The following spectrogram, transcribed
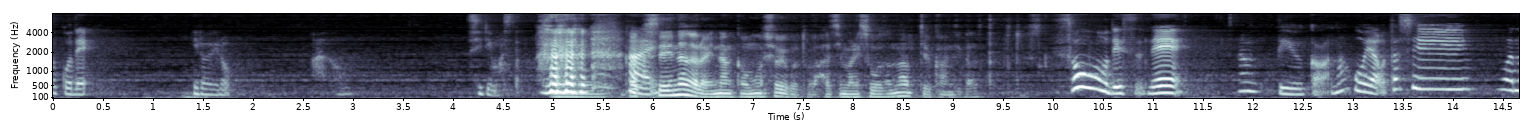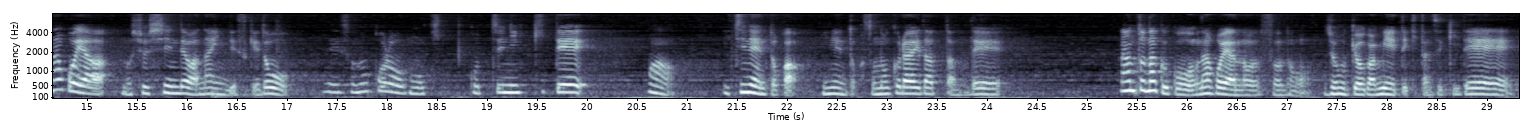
そこで、いろいろ、知りました。学生ながらになんか面白いことが始まりそうだなっていう感じがあったことですか？そうですね。なんていうか、名古屋、私は名古屋の出身ではないんですけど、でその頃もきこっちに来て、まあ、1年とか2年とかそのくらいだったので、なんとなくこう、名古屋のその状況が見えてきた時期で、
